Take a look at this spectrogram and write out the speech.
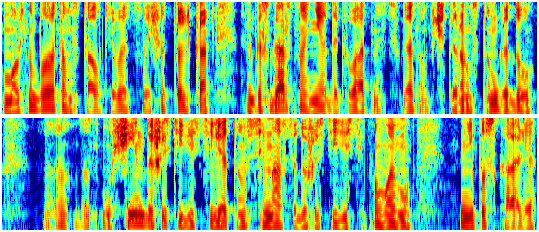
можно было там сталкиваться еще только с государственной неадекватностью, да, там в 2014 году э, мужчин до 60 лет, там с 17 до 60, по-моему, не пускали,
